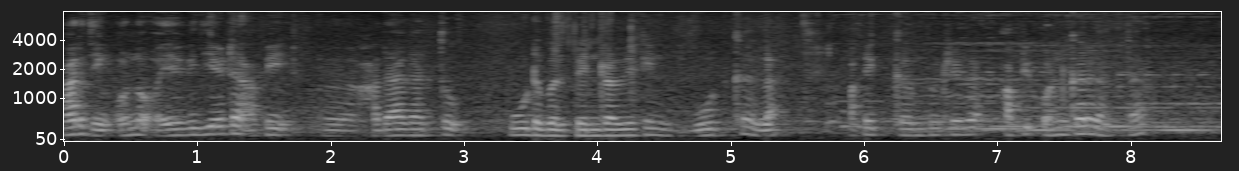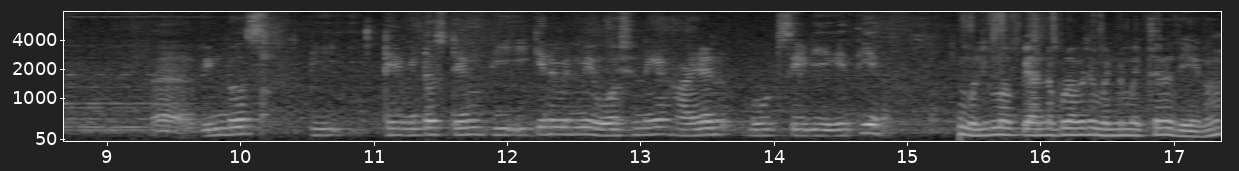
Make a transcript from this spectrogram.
හරි ඉතින් ඔන්න ඔය විදිහට අපි හදාගත්තු බූටබල් පෙන් ඩ්‍රයිව් එකෙන් බූට් කරලා අපේ කම්පියුටර් එක අපි ඔන් කරගත්තා. Uh, Windows P Windows 10 PE කියන මෙන්න මේ version එකේ high end boot CD එකේ තියෙනවා. මුලින්ම අපි යන්න පුළුවන් අපිට මෙන්න මෙතන තියෙනවා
